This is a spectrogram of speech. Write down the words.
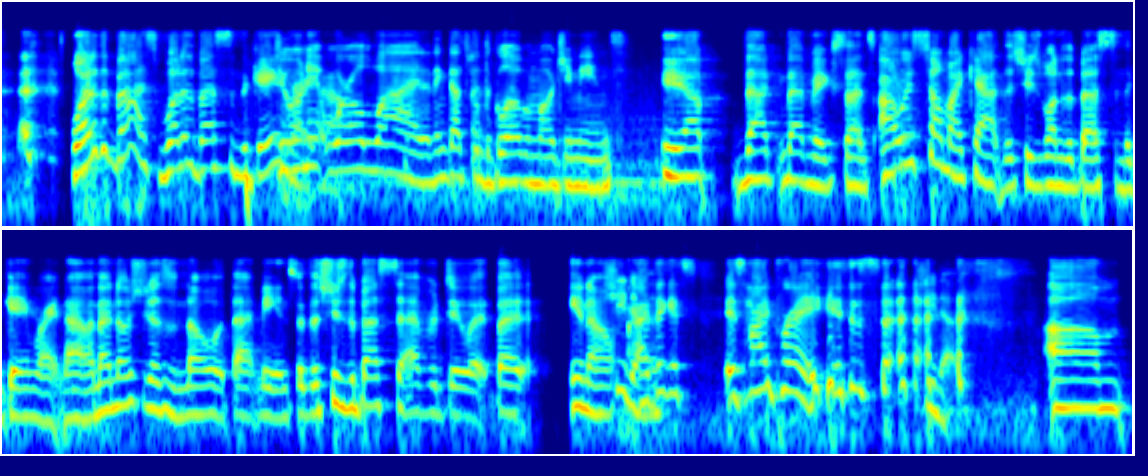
one of the best, one of the best in the game. Doing right it now. worldwide. I think that's what the globe emoji means. Yep, that that makes sense. I always tell my cat that she's one of the best in the game right now, and I know she doesn't know what that means, or that she's the best to ever do it. But you know, she I think it's it's high praise. she does. Um,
